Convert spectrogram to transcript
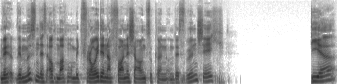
Wir, wir müssen das auch machen, um mit Freude nach vorne schauen zu können. Und das wünsche ich dir,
